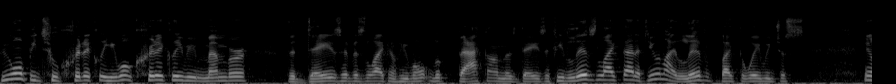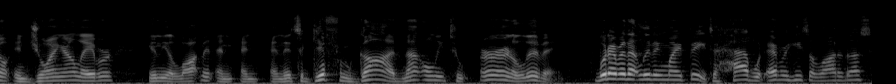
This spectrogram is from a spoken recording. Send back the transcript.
he won't be too critically, he won't critically remember the days of his life, and he won't look back on those days. If he lives like that, if you and I live like the way we just, you know, enjoying our labor in the allotment, and, and, and it's a gift from God not only to earn a living, whatever that living might be, to have whatever he's allotted us,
